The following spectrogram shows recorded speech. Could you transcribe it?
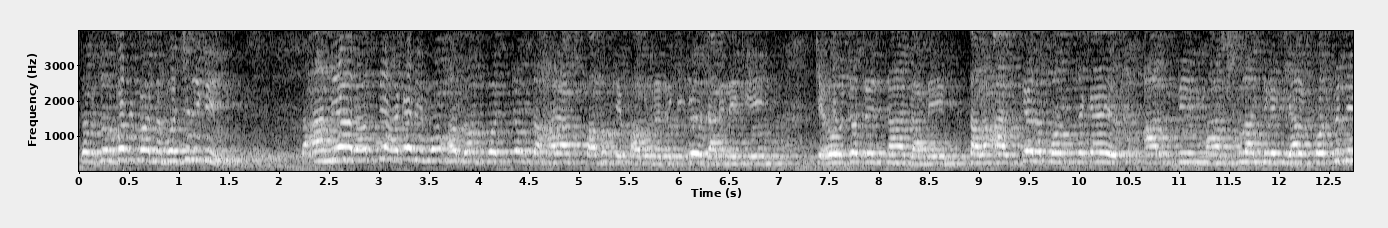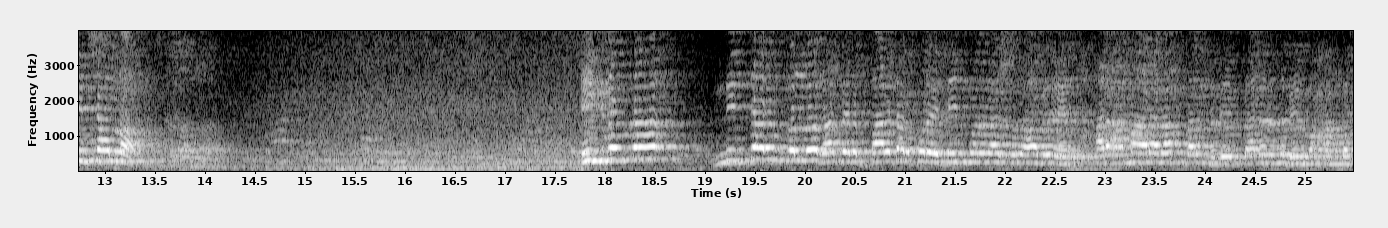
তো দুর্গতি করেন না, বলছি নাকি? তো আমি আর আপনি আগামী মহরম পর্যন্ত হায়াত পাবো কি পাবো না নাকি কেউ জানে নাকি? কেউ যদি না জানে, তাহলে আজকের পর থেকে আরবি মাসগুলার দিকে খেয়াল করবেন ইনশাল্লাহ ইংরেজরা নির্ধারণ করল রাতের বারোটার পরে দিন গণনা শুরু হবে। আর আমার আর আপনার নবী, প্রাণের নবী মোহাম্মদ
